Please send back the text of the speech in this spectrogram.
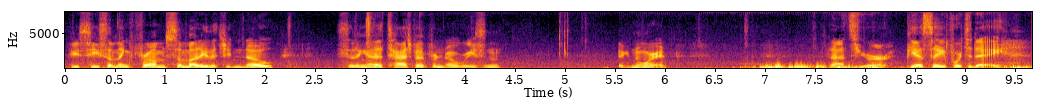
if you see something from somebody that you know sending an attachment for no reason, ignore it. That's your PSA for today.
